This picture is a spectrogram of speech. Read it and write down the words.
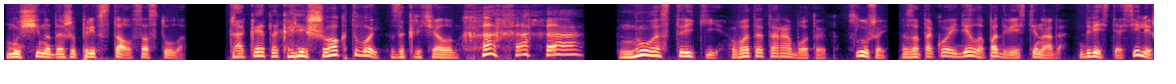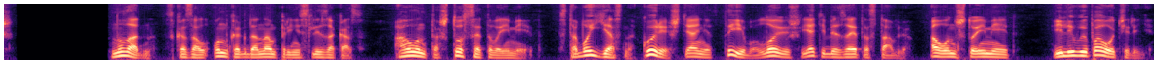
Мужчина даже привстал со стула. «Так это корешок твой!» — закричал он. «Ха-ха-ха!» «Ну, остряки, вот это работают. Слушай, за такое дело по 200 надо. 200 осилишь?» «Ну ладно», — сказал он, когда нам принесли заказ. «А он-то что с этого имеет? С тобой ясно, кореш тянет, ты его ловишь, я тебе за это ставлю. А он что имеет? Или вы по очереди?»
